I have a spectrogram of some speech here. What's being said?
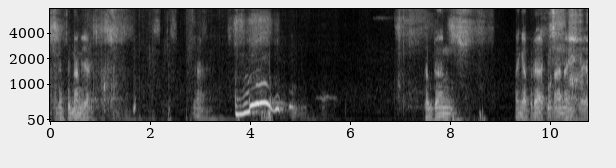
sunan, sunan ya. Ya. Mudah-mudahan saya nggak berat gimana ini saya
